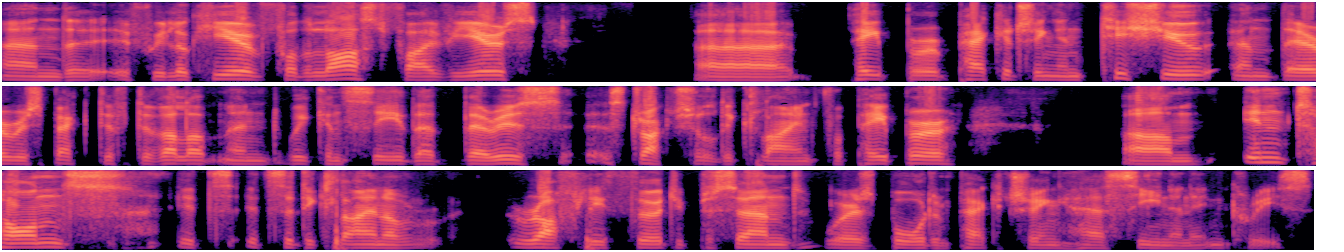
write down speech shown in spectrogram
And uh, if we look here for the last five years, uh, paper, packaging, and tissue, and their respective development, we can see that there is a structural decline for paper. Um, in tons, it's a decline of roughly 30%, whereas board and packaging has seen an increase.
